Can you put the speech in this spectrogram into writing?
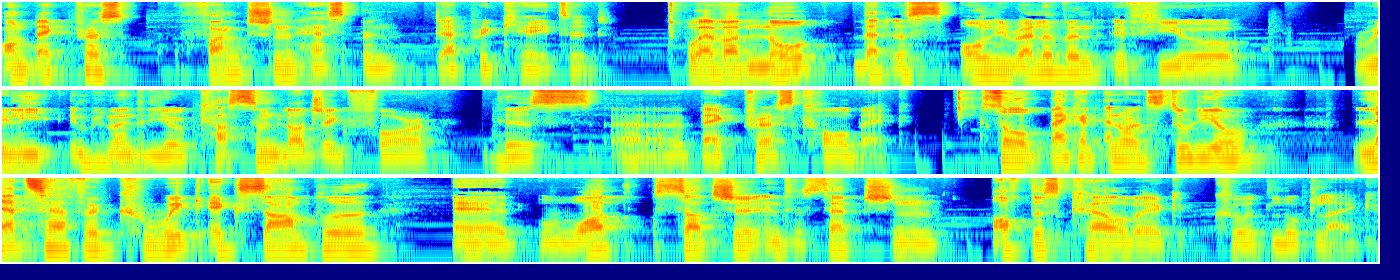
on backpress function has been deprecated. However, note that is only relevant if you really implemented your custom logic for this uh, backpress callback. So back at Android Studio, let's have a quick example at what such an interception of this callback could look like.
